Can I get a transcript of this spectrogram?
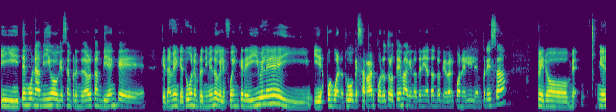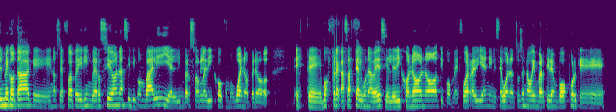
Y tengo un amigo que es emprendedor también que, que también que tuvo un emprendimiento que le fue increíble y, y después, bueno, tuvo que cerrar por otro tema que no tenía tanto que ver con él y la empresa, pero me- él me contaba que, no sé, fue a pedir inversión a Silicon Valley y el inversor le dijo como, bueno, pero este, vos fracasaste alguna vez y él le dijo, no, no, tipo, me fue re bien y me dice, bueno, entonces no voy a invertir en vos porque,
